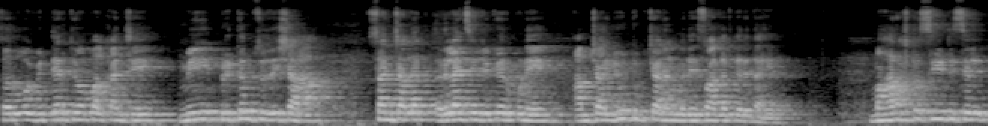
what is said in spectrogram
सर्व विद्यार्थी व पालकांचे मी प्रीतम सुधीर शहा संचालक रिलायन्स एज्युकेअर पुणे आमच्या यूट्यूब चॅनलमध्ये स्वागत करीत आहे. महाराष्ट्र सी टी सेल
